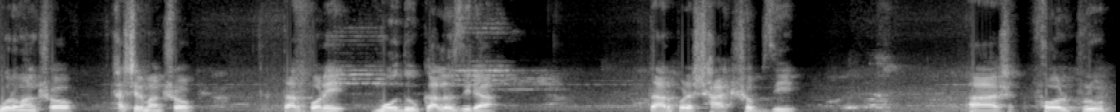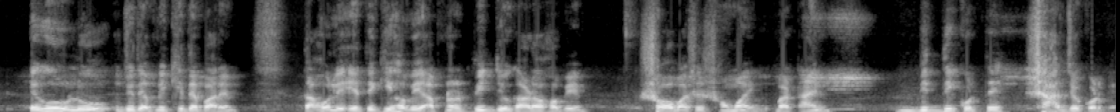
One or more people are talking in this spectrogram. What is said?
গরু মাংস, খাসির মাংস, তারপরে মধু, কালো জিরা, তারপরে শাক সবজি আর ফল, ফ্রুট এগুলো যদি আপনি খেতে পারেন, তাহলে এতে কি হবে? আপনার বীর্য গাঢ় হবে। সহবাসের সময় বা টাইম বৃদ্ধি করতে সাহায্য করবে।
